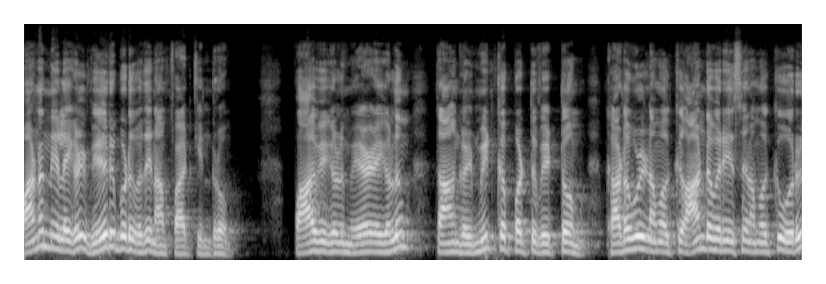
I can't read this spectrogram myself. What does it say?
மனநிலைகள் வேறுபடுவதை நாம் பார்க்கின்றோம். பாவிகளும் ஏழைகளும் தாங்கள் மீட்கப்பட்டு விட்டோம். கடவுள் நமக்கு ஆண்டவர் இயேசு நமக்கு ஒரு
